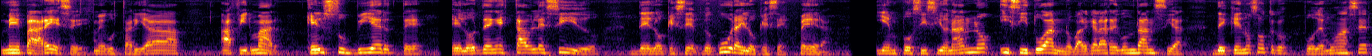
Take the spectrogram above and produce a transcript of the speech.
me parece, me gustaría afirmar que él subvierte el orden establecido de lo que se procura y lo que se espera. Y en posicionarnos y situarnos, valga la redundancia, de que nosotros podemos hacer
